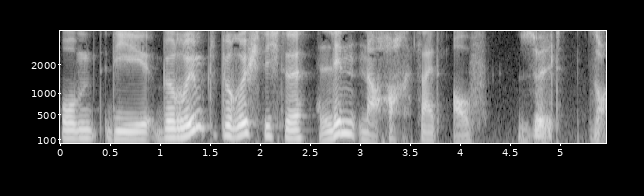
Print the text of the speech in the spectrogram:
um die berühmt-berüchtigte Lindner Hochzeit auf Sylt. So.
